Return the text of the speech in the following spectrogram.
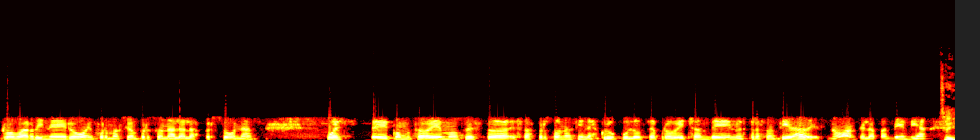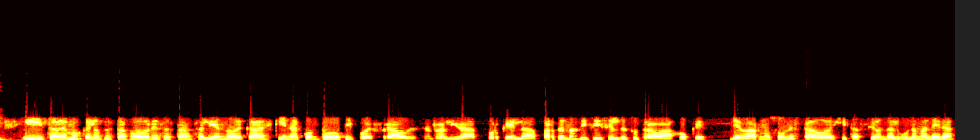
robar dinero o información personal a las personas. Pues eh, como sabemos, estas personas sin escrúpulos se aprovechan de nuestras ansiedades, ¿no? Ante la pandemia. Y sabemos que los estafadores están saliendo de cada esquina con todo tipo de fraudes, en realidad, porque la parte más difícil de su trabajo, que es llevarnos a un estado de agitación de alguna manera,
